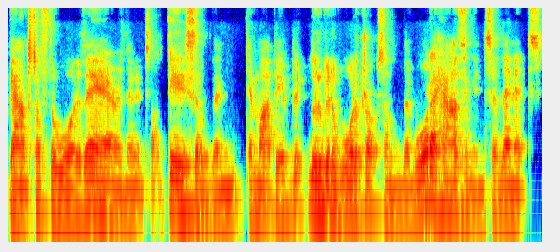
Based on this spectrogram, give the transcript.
bounced off the water there, and then it's like this, or then there might be a bit, little bit of water drops on the water housing, and so then it's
